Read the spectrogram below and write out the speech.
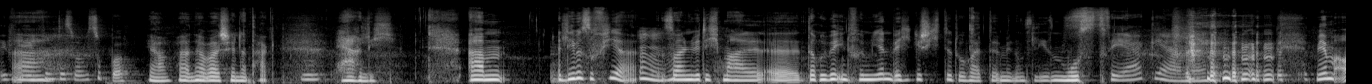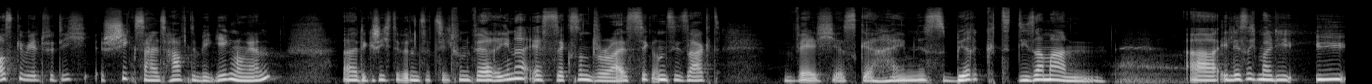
ich, ah. finde, das war super. Ja, war, war ein schöner Tag. Mhm. Herrlich. Ähm, Liebe Sophia, mhm. sollen wir dich mal äh, darüber informieren, welche Geschichte du heute mit uns lesen musst? Sehr gerne. wir haben ausgewählt für dich schicksalshafte Begegnungen. Äh, die Geschichte wird uns erzählt von Verena S36 und sie sagt, welches Geheimnis birgt dieser Mann? Äh, ich lese euch mal die Ü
